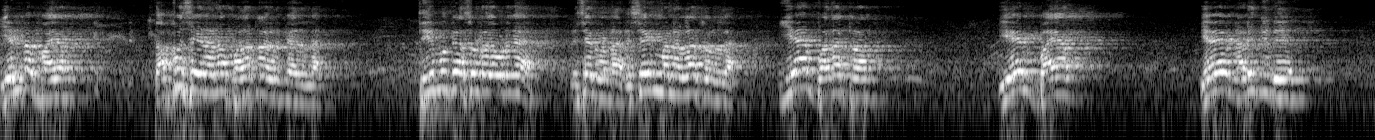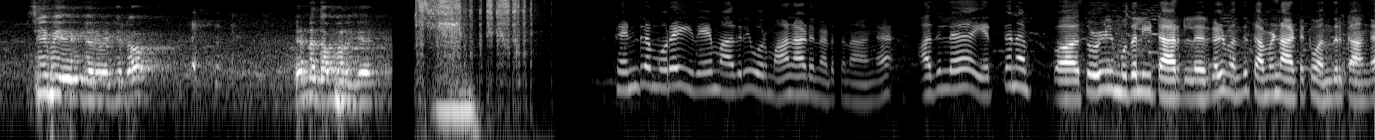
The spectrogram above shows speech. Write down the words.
என்ன பயம்? தப்பு செய்யணும்னா பதட்டம் இருக்காதுல்ல. திமுக சொல்றதை விடுங்க. ரிசைன் பண்ண ரிசைன் பண்ணலாம் சொல்லல. ஏன் பதற்றம்? ஏன் பயம்? ஏன் நடுக்குது சிபிஐ வைக்கட்டும். என்ன தப்பு இருக்கு? சென்ற முறை இதே மாதிரி ஒரு மாநாடு நடத்தினாங்க. அதில் எத்தனை தொழில் முதலீட்டாளர்கள் வந்து தமிழ்நாட்டுக்கு வந்திருக்காங்க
